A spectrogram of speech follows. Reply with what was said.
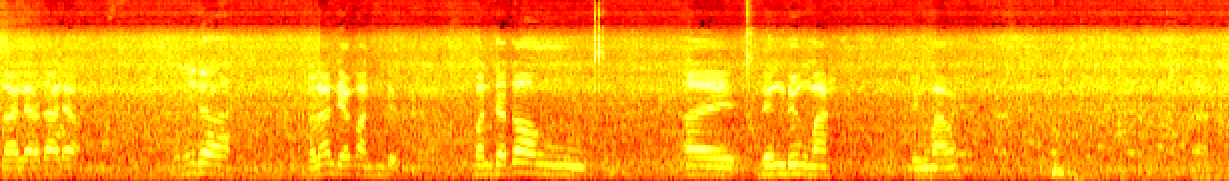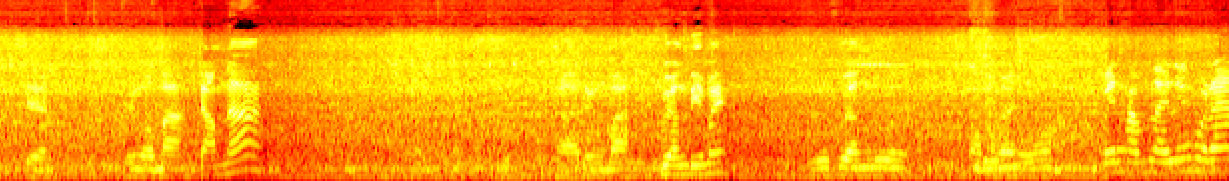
ได้แล้วได้แล้วตัวนี้เด้อเดี๋ยวนั้นเดี๋ยวก่อนดึมันจะต้องเอ้ยดึงดึงมา ดึงมาไหมอะโอเคดึงออกมาจำนะอ่าดึงมาเฟืองดีไหมดูเฟืองดูดีไหมไปทำอะไรเลยหัวหน้า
